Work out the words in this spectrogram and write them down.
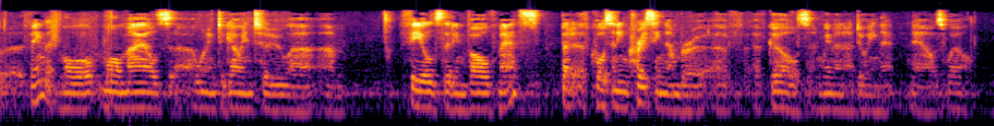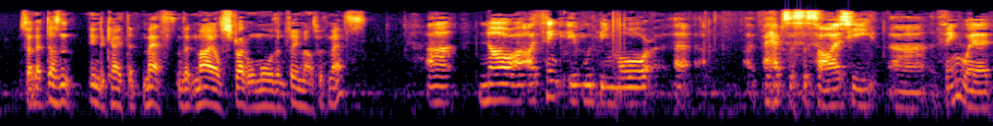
uh, thing that more more males uh, are wanting to go into uh, um, fields that involve maths, but of course an increasing number of, of girls and women are doing that now as well. So that doesn't indicate that math that males struggle more than females with maths. Uh, no, I think it would be more uh, perhaps a society uh, thing where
